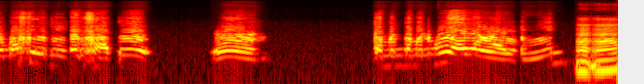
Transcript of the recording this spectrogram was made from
yang pasti lebih dari satu. Nah teman-teman gue yang lain Mm-mm.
